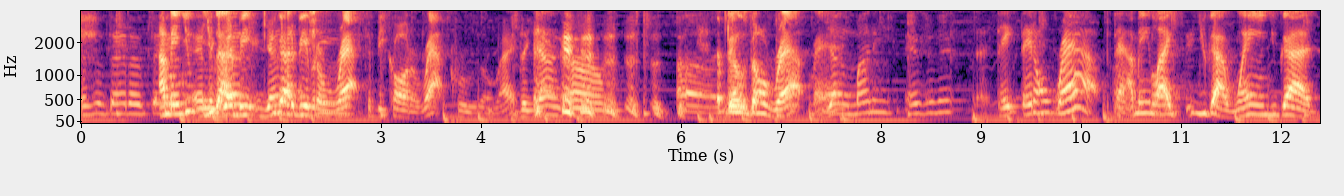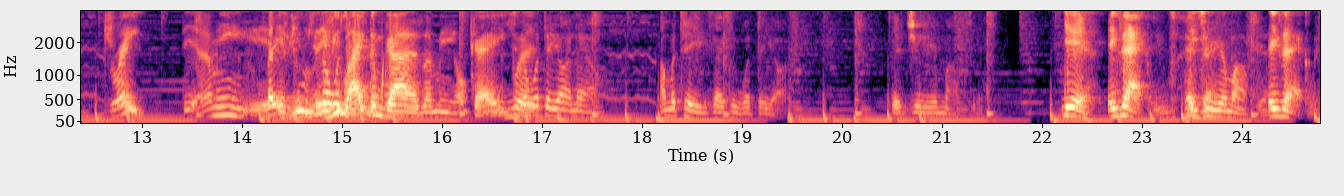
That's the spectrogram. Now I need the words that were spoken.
Isn't that a thing? I mean, you, And you gotta young- be you young gotta be able to rap to be called a rap crew, though, right? the young um uh, Dudes don't rap, man. Young Money, isn't it? they they don't rap. I mean, like you got Wayne, you got Drake. Yeah, I mean, if you, you know if you like them guys. I mean, okay, You but know what they are now? I'm gonna tell you exactly what they are. They're Junior Mafia. yeah, exactly, They're exactly, Junior Mafia. exactly,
